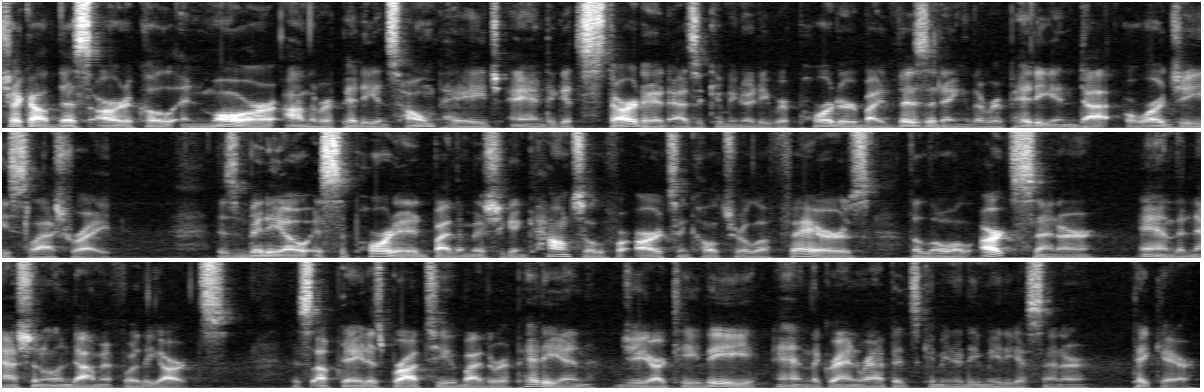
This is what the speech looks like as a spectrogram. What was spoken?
Check out this article and more on the Rapidian's homepage and to get started as a community reporter by visiting therapidian.org slash write. This video is supported by the Michigan Council for Arts and Cultural Affairs, the Lowell Arts Center, and the National Endowment for the Arts. This update is brought to you by the Rapidian, GRTV, and the Grand Rapids Community Media Center. Take care.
